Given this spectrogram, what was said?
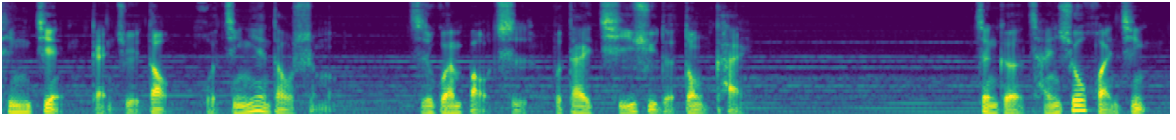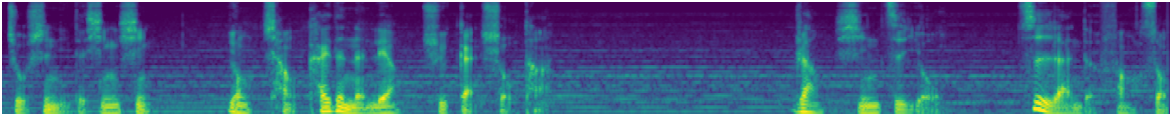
听见、感觉到或经验到什么，只管保持不带期许的动开。整个禅修环境就是你的心性，用敞开的能量去感受它，让心自由。自然的放松，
